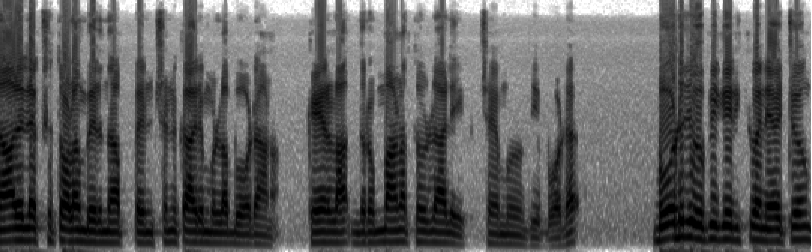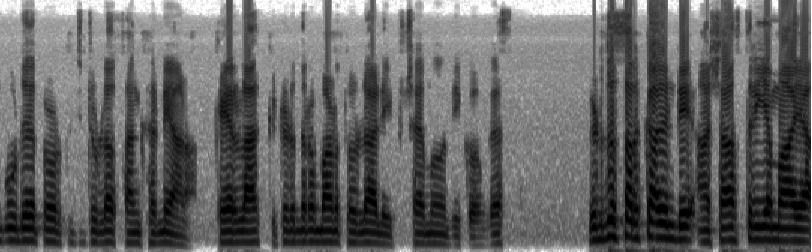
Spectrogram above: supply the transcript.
നാല് ലക്ഷത്തോളം വരുന്ന പെൻഷൻകാരുമുള്ള ബോർഡാണ് കേരള നിർമ്മാണ തൊഴിലാളി ക്ഷേമനിധി ബോർഡ്. ബോർഡ് രൂപീകരിക്കുവാൻ ഏറ്റവും കൂടുതൽ പ്രവർത്തിച്ചിട്ടുള്ള സംഘടനയാണ് കേരള കെട്ടിട നിർമ്മാണ തൊഴിലാളി ക്ഷേമനിധി കോൺഗ്രസ്. ഇടതു സർക്കാരിന്റെ അശാസ്ത്രീയമായ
